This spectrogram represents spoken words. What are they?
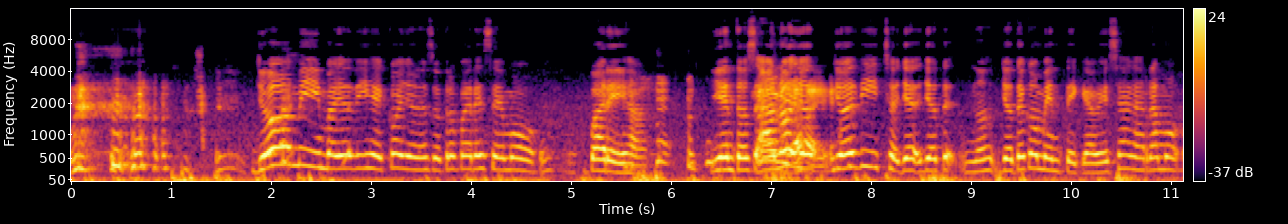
Yo misma yo dije, coño, nosotros parecemos pareja. Y entonces, No, ah, no, yo, yo he dicho, yo, yo, te, no, yo te comenté que a veces agarramos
